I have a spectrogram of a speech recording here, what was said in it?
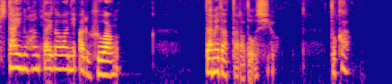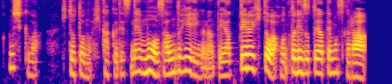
期待の反対側にある不安ダメだったらどうしようとかもしくは人との比較ですね。もうサウンドヒーリングなんてやってる人は本当にずっとやってますから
